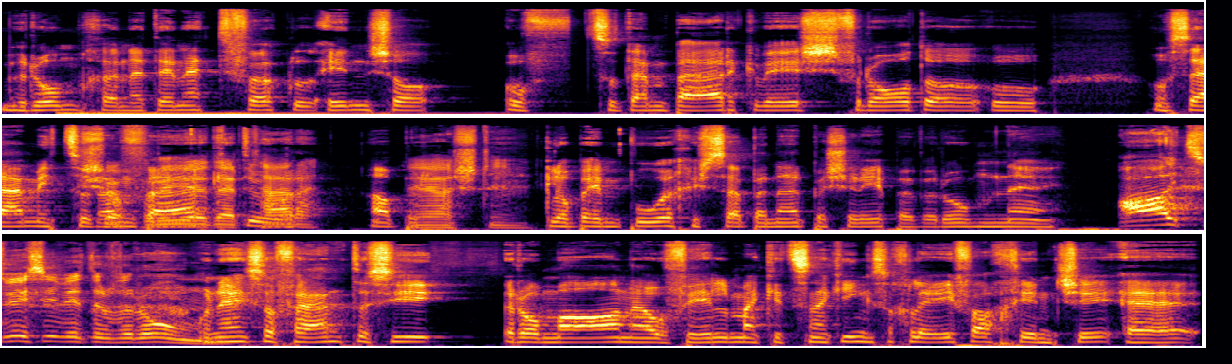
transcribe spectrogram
warum können denn nicht die Vögel in schon auf, zu dem Berg, weißt Frodo und, und Sammy zu Schon dem Berg dorthin. Aber Ja, stimmt. ich glaube, im Buch ist es eben nicht beschrieben, warum nicht. Ah, jetzt weiß ich wieder warum. Und dann so Fantasy-Romane und Filme gibt es dann ging so ein bisschen einfache Entschi äh,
